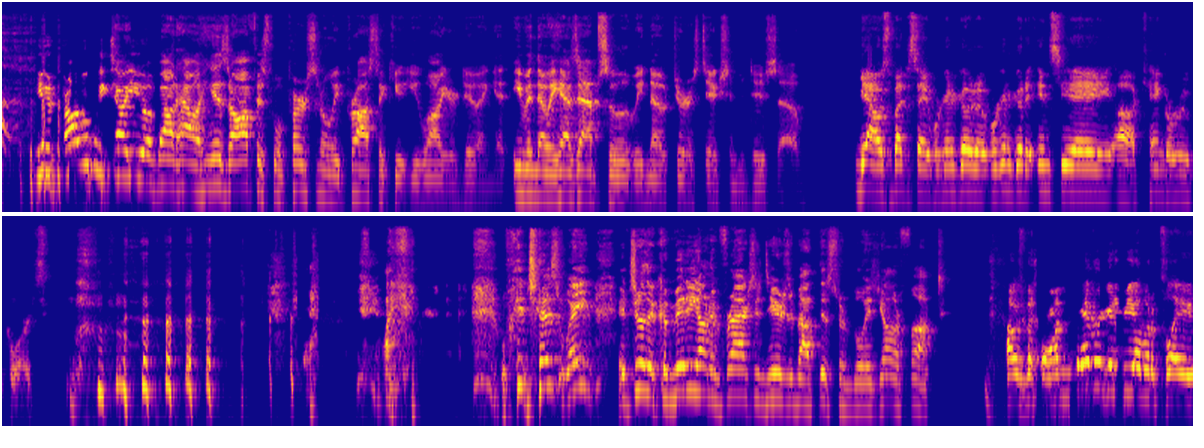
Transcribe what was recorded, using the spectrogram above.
he would probably tell you about how his office will personally prosecute you while you're doing it, even though he has absolutely no jurisdiction to do so. Yeah, I was about to say we're gonna go to we're gonna go to NCA uh, kangaroo court. like, just wait until the committee on infractions hears about this one, boys. Y'all are fucked. I was about to say I'm never going to be able to play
